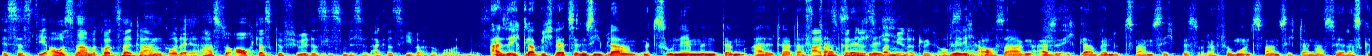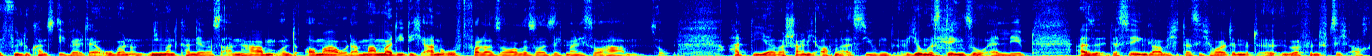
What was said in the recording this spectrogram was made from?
Ist das die Ausnahme, Gott sei Dank, oder hast du auch das Gefühl, dass es ein bisschen aggressiver geworden ist? Also ich glaube, ich werde sensibler mit zunehmendem Alter. Das, ah, das tatsächlich. Das bei mir natürlich auch. Würde ich auch sagen. Also ich glaube, wenn du 20 bist oder 25, dann hast du ja das Gefühl, du kannst die Welt erobern und niemand kann dir was anhaben und Oma oder Mama, die dich anruft voller Sorge, soll sich mal nicht so haben. So hat die ja wahrscheinlich auch mal als Jugend, junges Ding so erlebt. Also deswegen glaube ich, dass ich heute mit äh, über 50 auch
